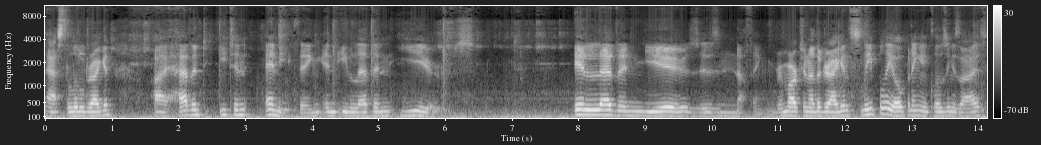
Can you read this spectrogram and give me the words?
asked the little dragon. I haven't eaten anything in eleven years. Eleven years is nothing, remarked another dragon, sleepily opening and closing his eyes.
